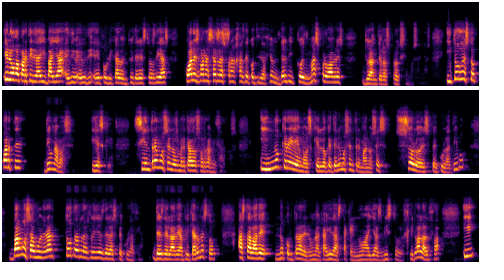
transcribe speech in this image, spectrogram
y luego a partir de ahí vaya, he, publicado en Twitter estos días cuáles van a ser las franjas de cotización del Bitcoin más probables durante los próximos años. Y todo esto parte de una base, y es que si entramos en los mercados organizados y no creemos que lo que tenemos entre manos es solo especulativo, vamos a vulnerar todas las leyes de la especulación, desde la de aplicar un stop hasta la de no comprar en una caída hasta que no hayas visto el giro al alza y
